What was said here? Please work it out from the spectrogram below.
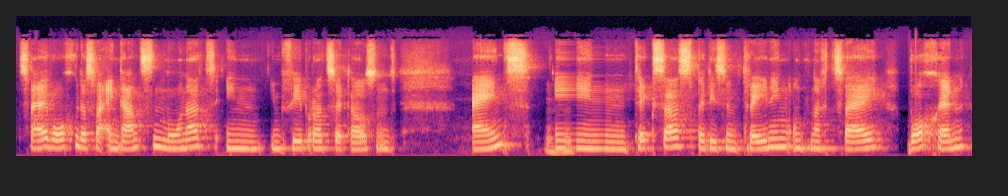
zwei Wochen, das war einen ganzen Monat in, im Februar 2000 eins mhm. in Texas bei diesem Training und nach zwei Wochen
